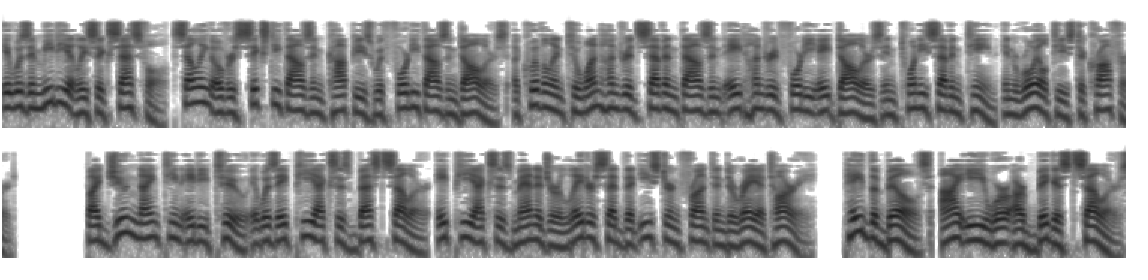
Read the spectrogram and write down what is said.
It was immediately successful, selling over 60,000 copies with $40,000 equivalent to $107,848 in 2017 in royalties to Crawford. By June 1982 it was APX's best seller. APX's manager later said that Eastern Front and De Re Atari paid the bills, i.e. were our biggest sellers.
